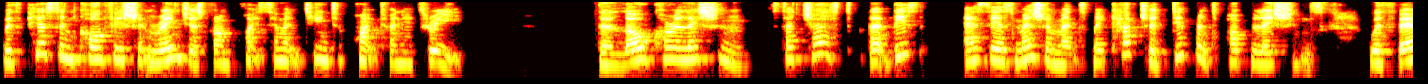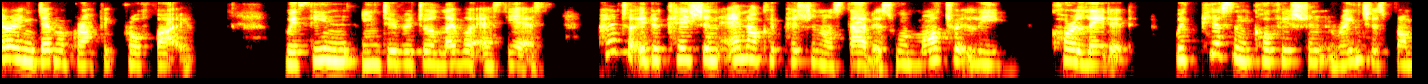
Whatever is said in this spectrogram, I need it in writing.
with Pearson coefficient ranges from 0.17 to 0.23. The low correlation suggests that these SES measurements may capture different populations with varying demographic profile. Within individual level SES, parental education and occupational status were moderately correlated, with Pearson coefficient ranges from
